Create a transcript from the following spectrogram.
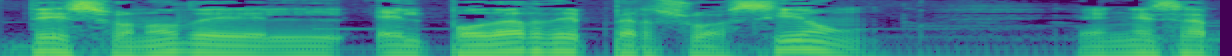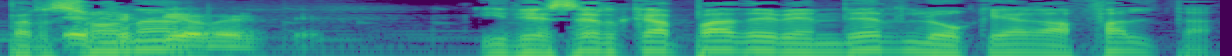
de eso, ¿no? Del el poder de persuasión en esa persona y de ser capaz de vender lo que haga falta.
